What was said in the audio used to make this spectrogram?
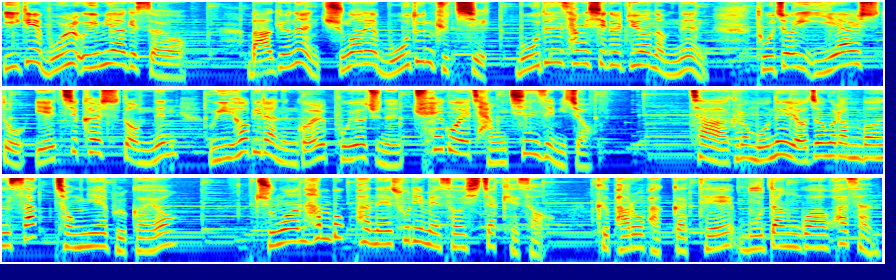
이게 뭘 의미하겠어요? 마교는 중원의 모든 규칙, 모든 상식을 뛰어넘는 도저히 이해할 수도 예측할 수도 없는 위협이라는 걸 보여주는 최고의 장친셈이죠. 자, 그럼 오늘 여정을 한번 싹 정리해 볼까요? 중원 한복판의 소림에서 시작해서 그 바로 바깥의 무당과 화산,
